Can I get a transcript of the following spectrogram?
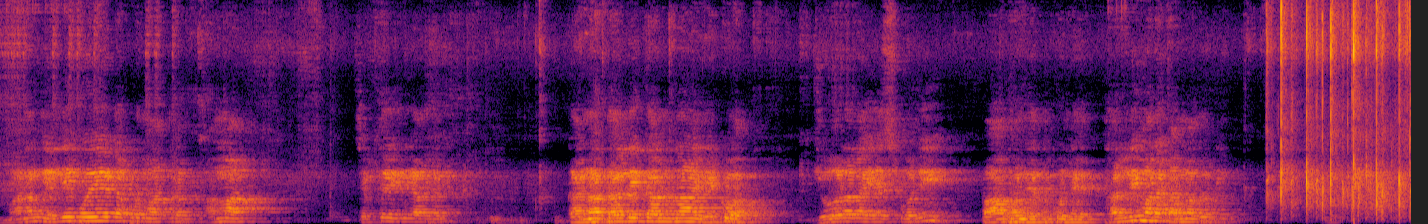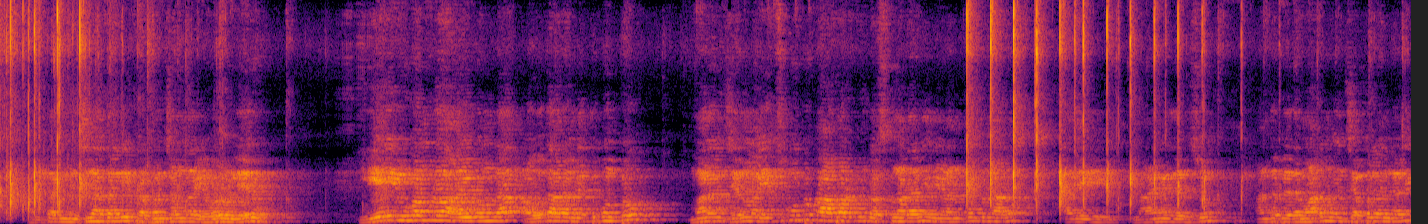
మనం వెళ్ళిపోయేటప్పుడు మాత్రం అమ్మ చెప్తే ఇది కాదు కానీ కన్న తల్లి కన్నా ఎక్కువ జోలల వేసుకొని పాపం ఎత్తుకునే తల్లి మనకు అమ్మ దొరికి. అంతకు మించిన తల్లి ప్రపంచంలో ఎవరు లేరు. ఏ యుగంలో ఆ యుగంలో అవతారం ఎత్తుకుంటూ మనం జన్మ ఇచ్చుకుంటూ కాపాడుకుంటూ వస్తున్నాడని నేను అనుకుంటున్నాను. అది నాయనే తెలుసు. అంత పెద్ద మాట నేను చెప్పలేను కానీ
